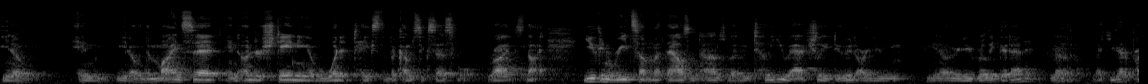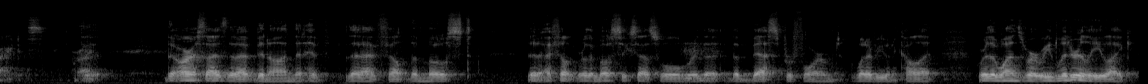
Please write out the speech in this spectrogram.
you know, and, you know, the mindset and understanding of what it takes to become successful, right? It's not, you can read something a thousand times, but until you actually do it, are you, you know, are you really good at it? No, like you got to practice, right? the RSIs that I've been on that have that I've felt the most that I felt were the most successful were the the best performed whatever you want to call it were the ones where we literally like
